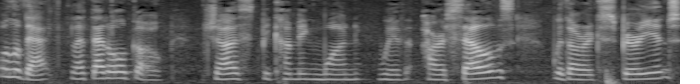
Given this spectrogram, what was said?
All of that. Let that all go. Just becoming one with ourselves, with our experience,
